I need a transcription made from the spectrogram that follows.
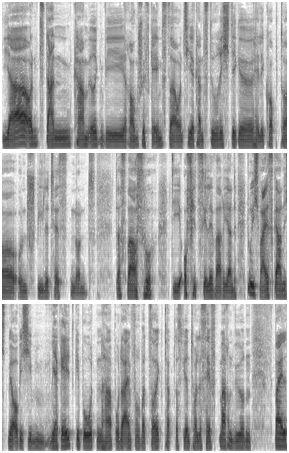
ja, und dann kam irgendwie Raumschiff Gamestar und hier kannst du richtige Helikopter und Spiele testen und das war so die offizielle Variante. Du, ich weiß gar nicht mehr, ob ich ihm mehr Geld geboten habe oder einfach überzeugt habe, dass wir ein tolles Heft machen würden. Weil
